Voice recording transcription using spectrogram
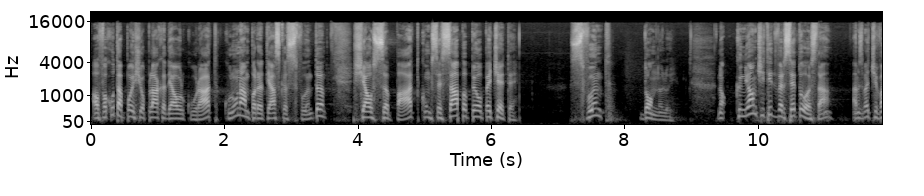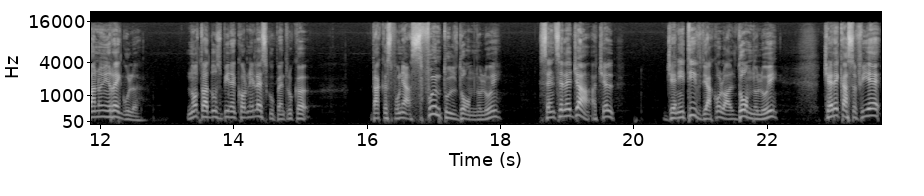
Au făcut apoi și o placă de aur curat, cu una împărătească sfântă și au săpat cum se sapă pe o pecete. Sfânt Domnului. No, când eu am citit versetul ăsta, am zis, ceva nu în regulă. Nu o tradus bine Cornilescu, pentru că dacă spunea Sfântul Domnului, se înțelegea acel genitiv de acolo al Domnului, cere ca să fie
